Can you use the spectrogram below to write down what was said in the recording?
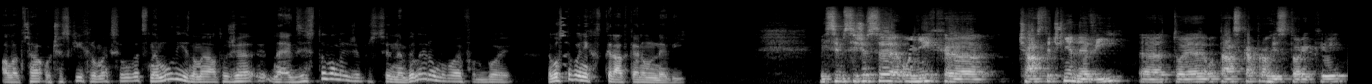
ale třeba o českých Romech se vůbec nemluví. Znamená to, že neexistovali, že prostě nebyly Romové v odboji? Nebo se o nich zkrátka jenom neví? Myslím si, že se o nich částečně neví, to je otázka pro historiky.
